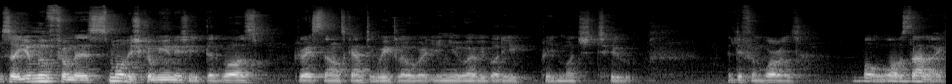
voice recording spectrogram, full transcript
so you moved from a smallish community that was Greystones, County Wicklow, where you knew everybody pretty much, to a different world. What, what was that like?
